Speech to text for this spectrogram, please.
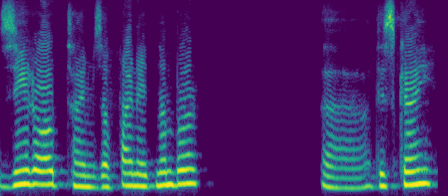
zero times a finite number uh, this guy.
